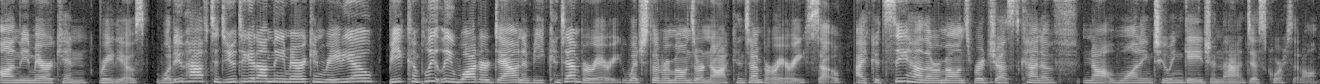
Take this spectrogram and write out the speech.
on the American radios. What do you have to do to get on the American radio? Be completely watered down and be contemporary, which the Ramones are not contemporary. So I could see how the Ramones were just kind of not wanting to engage in that discourse at all.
